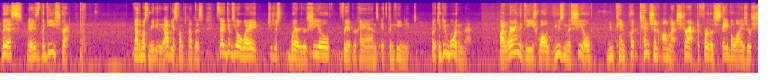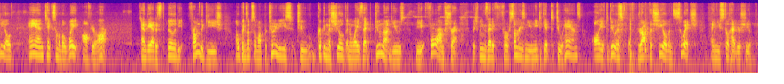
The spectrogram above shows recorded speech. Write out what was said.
This is the Guige strap. Now, the most immediately obvious function of this is that it gives you a way to just wear your shield, free up your hands, it's convenient. But it can do more than that. By wearing the Guige while using the shield, you can put tension on that strap to further stabilize your shield and take some of the weight off your arm. And the added stability from the Guige opens up some opportunities to gripping the shield in ways that do not use the forearm strap, which means that if for some reason you need to get to two hands, all you have to do is drop the shield and switch, and you still have your shield.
